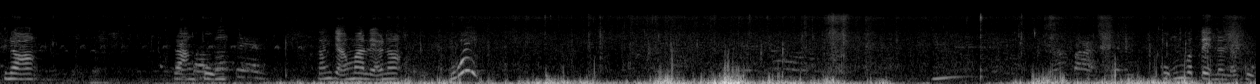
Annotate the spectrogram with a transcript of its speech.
พี่น้องล้างกุ้งหลังจากมาแล้วเนาะอุ้ยกุ้งมันบ่เต้นแล้วแหละกุ้ง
